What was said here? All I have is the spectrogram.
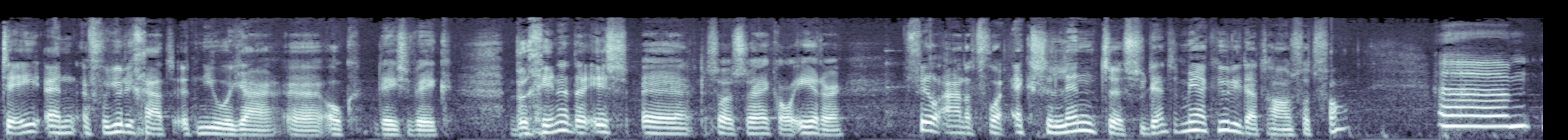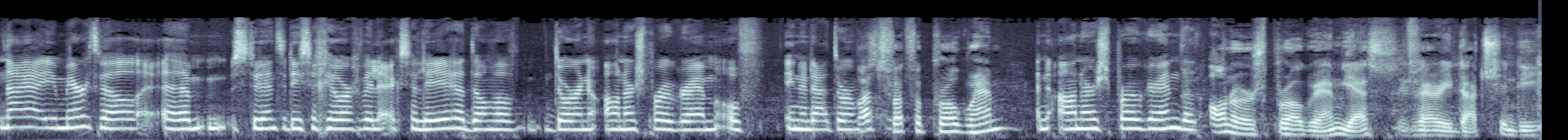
thee. En voor jullie gaat het nieuwe jaar uh, ook deze week beginnen. Er is, uh, zoals zei ik al eerder veel aandacht voor excellente studenten. Merken jullie daar trouwens wat van? Um, nou ja, je merkt wel um, studenten die zich heel erg willen excelleren... dan wel door een honors program of inderdaad door... Wat? Wat voor program? Een honors program. Dat... honors program, yes. Very Dutch indeed.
